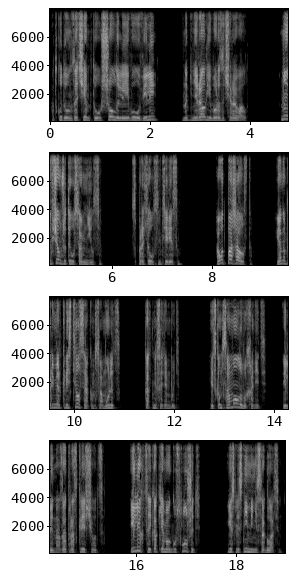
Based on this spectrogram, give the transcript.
откуда он зачем-то ушел или его увели, но генерал его разочаровал. «Ну и в чем же ты усомнился?» — спросил он с интересом. «А вот, пожалуйста, я, например, крестился, а комсомолец. Как мне с этим быть? Из комсомола выходить или назад раскрещиваться? И лекции как я могу слушать, если с ними не согласен?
